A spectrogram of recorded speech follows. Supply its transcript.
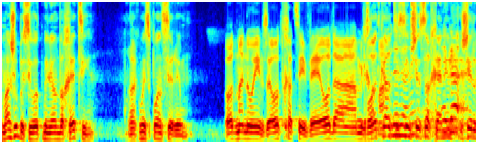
משהו בסביבות מיליון וחצי, רק מספונסרים. עוד מנויים, זה עוד חצי, ועוד המלחמה. עוד כרטיסים של שחקנים. של...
